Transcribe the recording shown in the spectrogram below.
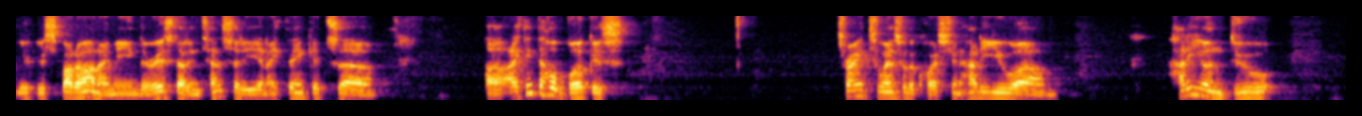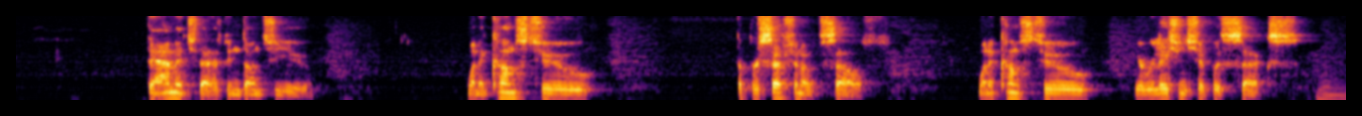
you're, you're spot on. I mean, there is that intensity, and I think it's. Uh, uh, I think the whole book is trying to answer the question: How do you um, how do you undo damage that has been done to you when it comes to the perception of self, when it comes to your relationship with sex, mm.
